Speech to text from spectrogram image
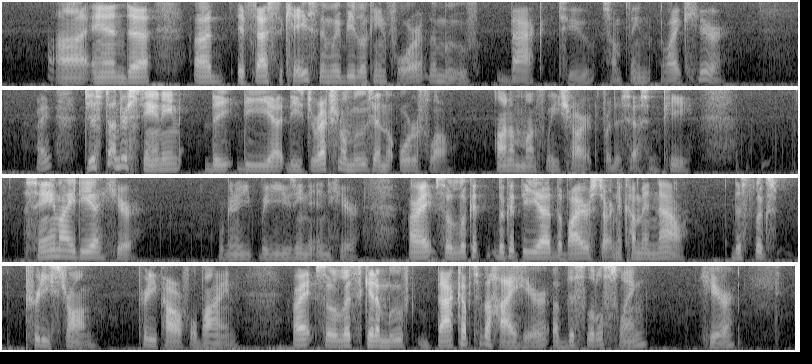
Uh, and uh, uh, if that's the case then we'd be looking for the move back to something like here. Right? Just understanding the the uh, these directional moves and the order flow on a monthly chart for this S&P same idea here we're going to be using in here. All right so look at look at the uh, the buyers starting to come in now. This looks pretty strong pretty powerful buying. All right so let's get a move back up to the high here of this little swing here.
